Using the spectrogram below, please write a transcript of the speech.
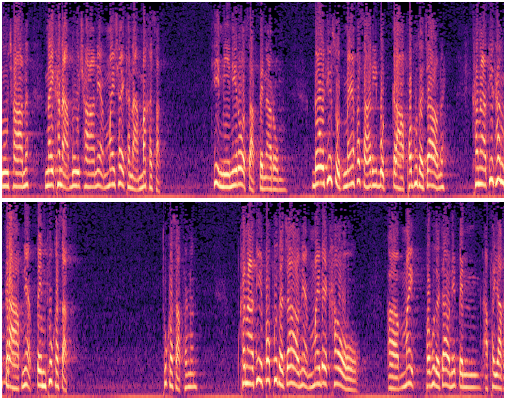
บูชานะในขณะบูชาเนี่ย ไม่ใช่ขณะมัคคสัตที่มีนิโรธสัตว์เป็นอารมณ์ โดยที่สุดแม้ภาษารีบุตรกราบพระพุทธเจ้านะขณะที่ท่านกราบเนี่ยเป็นทุกขสัตว์ ทุกขสัตว์ทั้งนั้น ขณะที่พระพุทธเจ้าเนี่ยไม่ได้เข้าไม่พระพุทธเจ้านี้เป็นอัพยาก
